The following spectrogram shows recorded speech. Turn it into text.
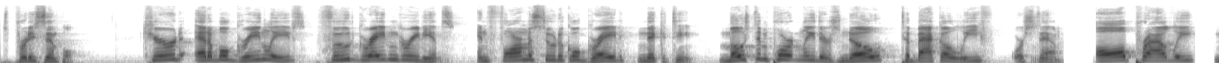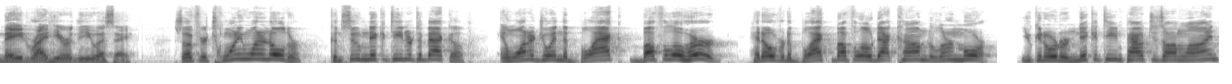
It's pretty simple cured edible green leaves, food grade ingredients, and pharmaceutical grade nicotine. Most importantly, there's no tobacco leaf or stem. All proudly made right here in the USA. So if you're 21 and older, consume nicotine or tobacco, and want to join the Black Buffalo herd, head over to blackbuffalo.com to learn more. You can order nicotine pouches online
